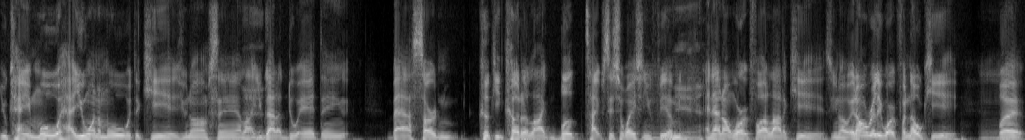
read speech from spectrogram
you can't move how you want to move with the kids. You know what I'm saying? Like you got to do everything by a certain cookie cutter like book type situation. You feel me? Yeah. And that don't work for a lot of kids. You know, it don't really work for no kid, mm-hmm. but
